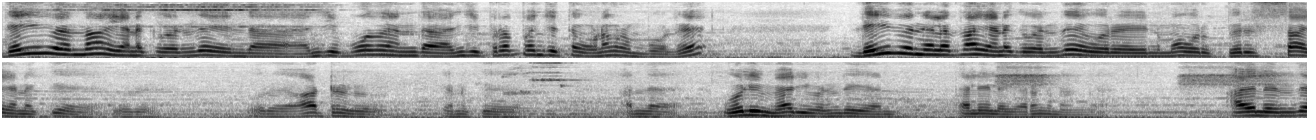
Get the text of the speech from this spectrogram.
தெய்வம் தான் எனக்கு வந்து இந்த அஞ்சு போதும் இந்த அஞ்சு பிரபஞ்சத்தை உணரும்போது தெய்வ நிலை தான் எனக்கு வந்து ஒரு என்னமோ ஒரு பெருசாக எனக்கு ஒரு ஒரு ஆற்றல் எனக்கு அந்த ஒளி மாதிரி வந்து என் தலையில் இறங்குனாங்க. அதிலேருந்து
